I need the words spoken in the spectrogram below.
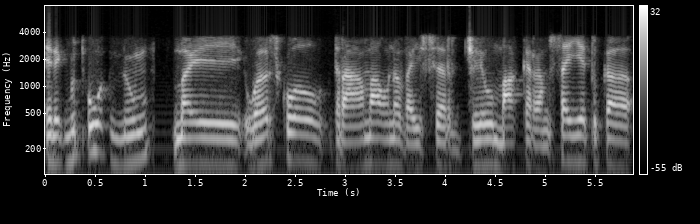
En ek moet ook noem my hoërskool drama onderwyser Jill Makkeram sy het ook 'n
